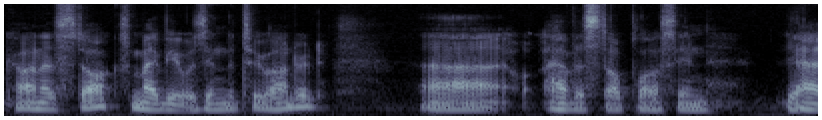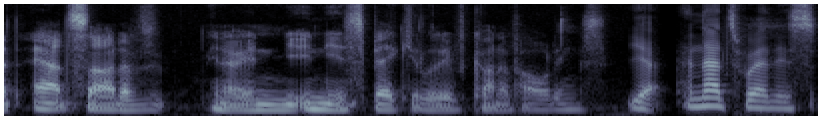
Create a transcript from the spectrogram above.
kind of stocks, maybe it was in the two hundred, uh, have a stop loss in out, outside of you know in, in your speculative kind of holdings. Yeah, and that's where this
